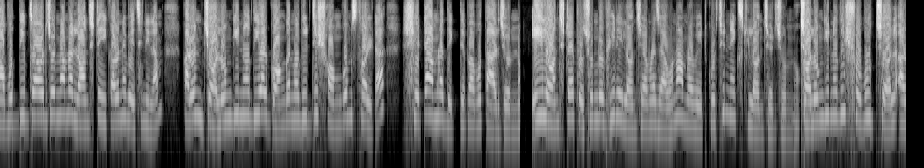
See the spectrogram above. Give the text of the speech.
নবদ্বীপ যাওয়ার জন্য আমরা লঞ্চটা এই কারণে বেছে নিলাম। কারণ জলঙ্গি নদী আর গঙ্গা নদীর যে সঙ্গম স্থলটা, সেটা আমরা দেখতে পাবো তার জন্য। এই লঞ্চটায় প্রচণ্ড ভিড়, এই লঞ্চে আমরা যাব না, আমরা ওয়েট করছি নেক্সট লঞ্চের জন্য। জলঙ্গি নদীর সবুজ জল আর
